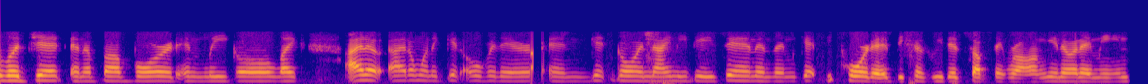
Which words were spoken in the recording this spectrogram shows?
legit and above board and legal. Like I don't I don't want to get over there and get going 90 days in and then get deported because we did something wrong, you know what I mean?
